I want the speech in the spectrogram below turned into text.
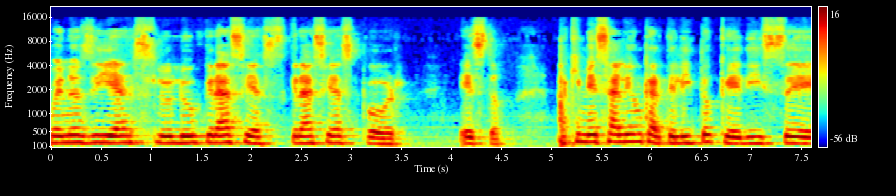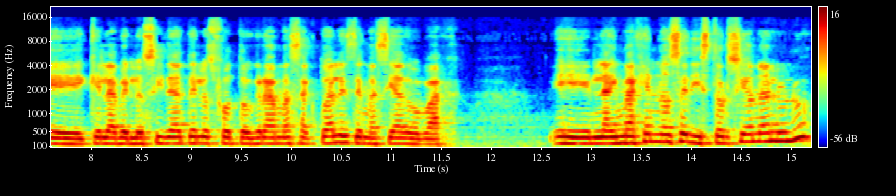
Buenos días, Lulu. Gracias, gracias por esto. Aquí me sale un cartelito que dice que la velocidad de los fotogramas actual es demasiado baja. Eh, ¿La imagen no se distorsiona, Lulu?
